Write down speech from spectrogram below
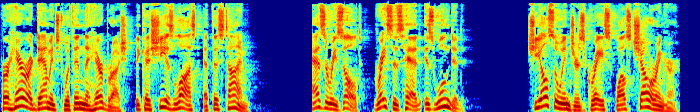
Her hair are damaged within the hairbrush because she is lost at this time. As a result, Grace's head is wounded. She also injures Grace whilst showering her.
